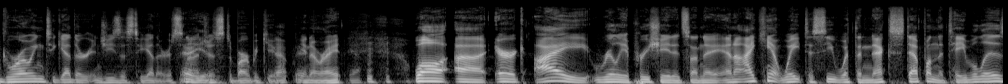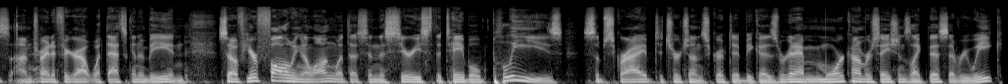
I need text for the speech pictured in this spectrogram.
growing together in Jesus together. It's There not just a barbecue, Yep. you know, right? Yeah. Well, uh, Eric, I really appreciated Sunday, and I can't wait to see what the next step on the table is. I'm trying to figure out what that's going to be. And so, if you're following along with us in this series, The Table, please subscribe to Church Unscripted because we're going to have more conversations like this every week.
